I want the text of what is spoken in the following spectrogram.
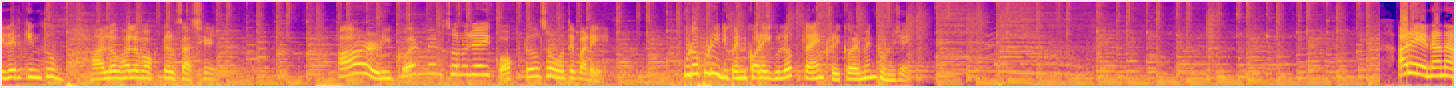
এদের কিন্তু ভালো ভালো মকটেলস আছে। আর রিকোয়ারমেন্টস অনুযায়ী ককটেলসও হতে পারে। পুরোপুরি ডিপেন্ড করে এগুলো ক্লায়েন্ট রিকোয়ারমেন্ট অনুযায়ী। আরে, না না,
